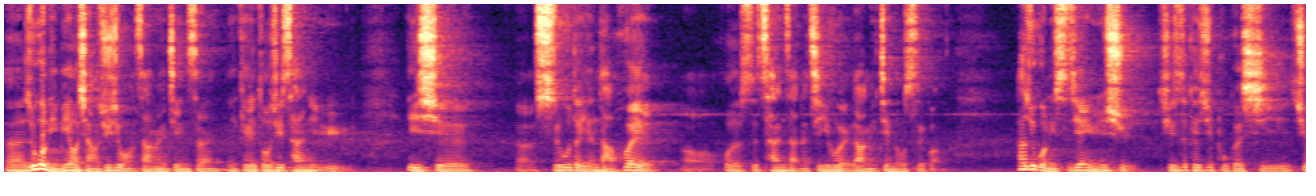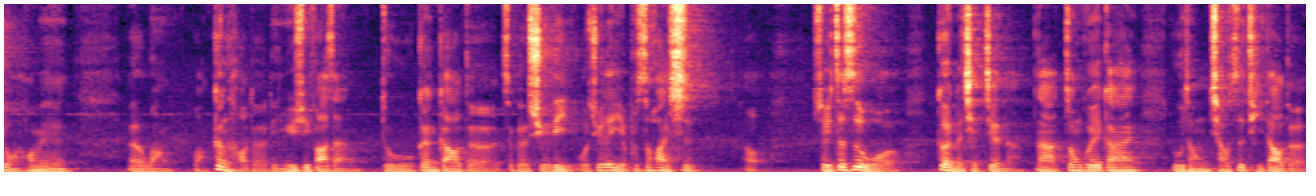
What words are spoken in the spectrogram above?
呃，如果你没有想要继续往上面晋升，你可以多去参与一些呃实物的研讨会。哦，或者是参展的机会，让你见多识广。那如果你时间允许，其实可以去补个习，去往后面，呃，往往更好的领域去发展，读更高的这个学历，我觉得也不是坏事。哦，所以这是我个人的浅见呐。那终归刚才如同乔治提到的，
